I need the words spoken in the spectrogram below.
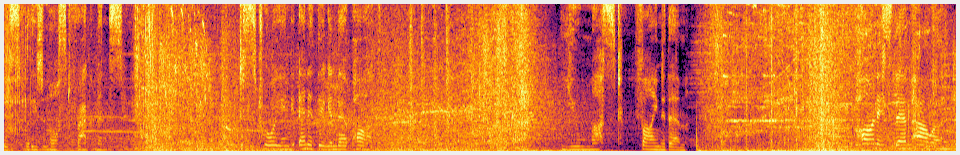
searches for these lost fragments, destroying anything in their path. You must find them. Harness their power.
